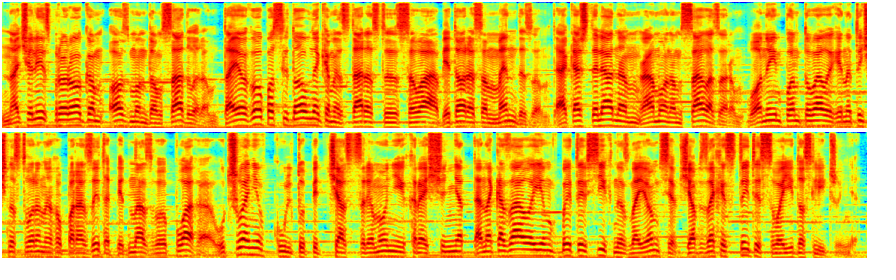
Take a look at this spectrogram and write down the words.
На чолі з пророком Озмондом Садлером та його послідовниками старостою села Віторесом Мендезом та каштеляном Рамоном Салазаром вони імплантували генетично створеного паразита під назвою Плага у членів культу під час церемонії хрещення та наказали їм вбити всіх незнайомців, щоб захистити свої дослідження.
